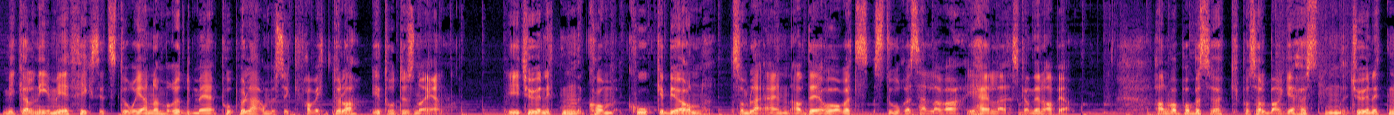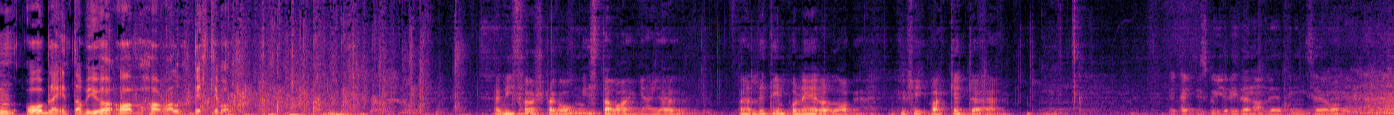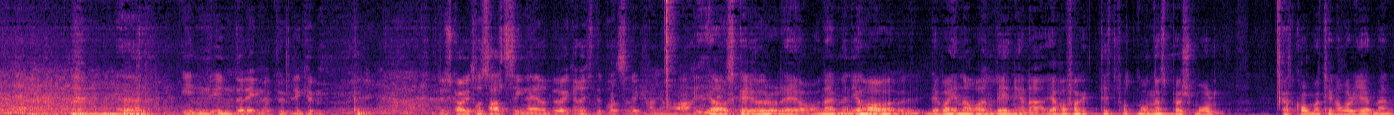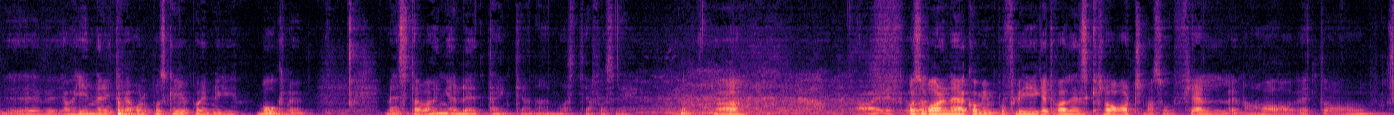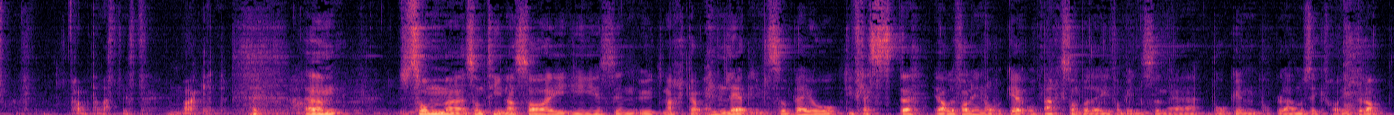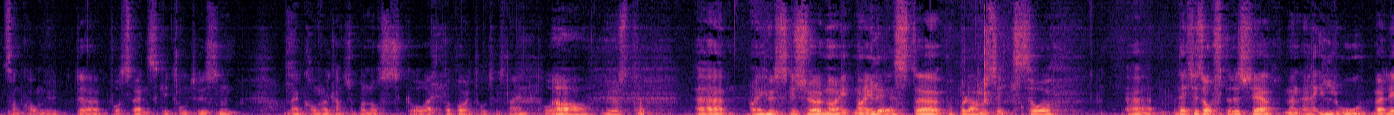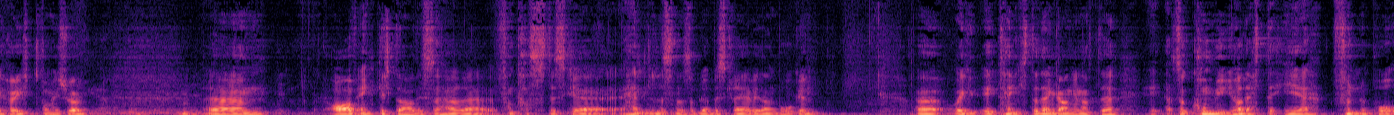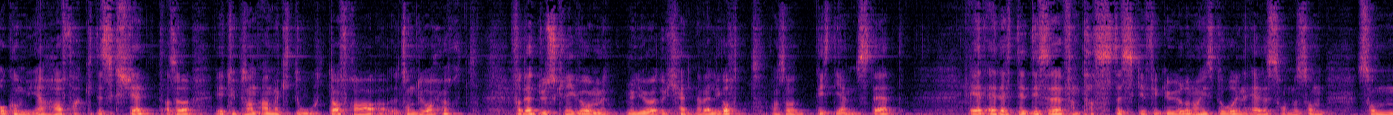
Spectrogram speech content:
Mikael Niemi fikk sitt store gjennombrudd med populærmusikk fra Vittula i 2001. I 2019 kom Koke Bjørn, som ble en av det årets store selgere i hele Skandinavia. Han var på besøk på Sølvberget høsten 2019 og ble intervjua av Harald Birkevold. Det är min första gång i Stavanger. Jag är väldigt imponerad av hur vackert det är. Jeg tenkte jeg skulle gi deg den anledningen til å innynde deg med publikum. Du skal jo tross alt signere bøker etterpå, så det kan jo ha Jag ska göra det, ja. Nej, men jag har, det var en av anledningarna. Jag har faktiskt fått många spörsmål att komma till Norge, men eh, jag hinner inte för jag håller på att skriva på en ny bok nu. Men Stavanger, det tänkte jag, nej, måste jag få se. Ja. Ja, Och så var det när jag kom in på flyget, det var alldeles klart, så man såg fjällen och havet och fantastiskt vackert. Ehm, som, eh, som Tina sa i, i sin utmerka innledning, så ble jo de fleste, i alle fall i Norge, oppmerksom på deg i forbindelse med boken 'Populærmusikk fra Vittula', som kom ut eh, på svensk i 2000. Og Den kom vel kanskje på norsk året etterpå, i 2001, tror jeg. Ja, just Eh, og jeg husker sjøl når, jeg- når jeg leste populærmusikk, så eh, Det er ikke så ofte det skjer, men jeg lo veldig høyt for meg sjøl av enkelte av disse her eh, fantastiske hendelsene som blir beskrevet i den boken. Eh, og jeg, jeg tenkte den gangen at det, altså, hvor mye av dette er funnet på, og hvor mye har faktisk skjedd? Altså i type sånn anekdoter fra, som du har hørt. For det du skriver jo om et miljø du kjenner veldig godt, altså ditt hjemsted. Er, er dette, disse fantastiske figurene og historiene er det sånne som, som,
